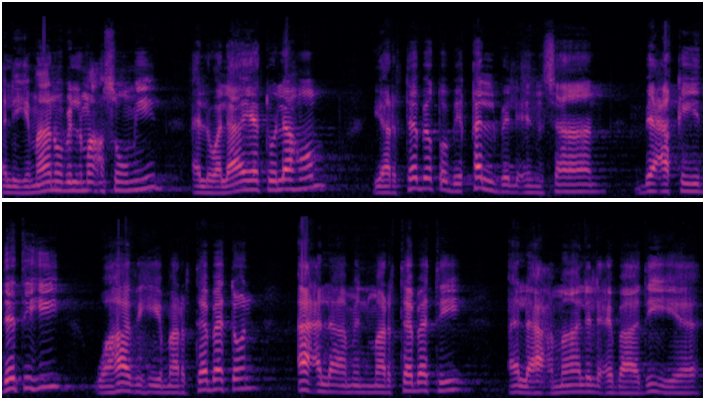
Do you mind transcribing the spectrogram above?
الإيمان بالمعصومين الولاية لهم يرتبط بقلب الإنسان بعقيدته وهذه مرتبة أعلى من مرتبة الأعمال العبادية.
